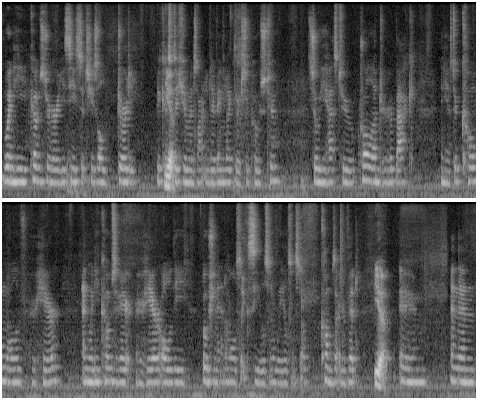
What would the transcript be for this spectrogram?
when he comes to her, he sees that she's all dirty because Yeah. the humans aren't living like they're supposed to. So he has to crawl under her back and he has to comb all of her hair. And when he combs her hair, her hair all the ocean animals like seals and whales and stuff comes out of it. Yeah. Um, and then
